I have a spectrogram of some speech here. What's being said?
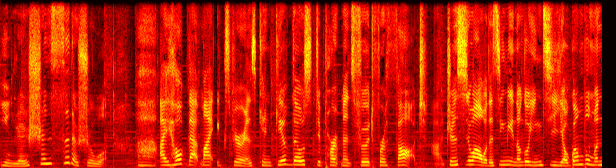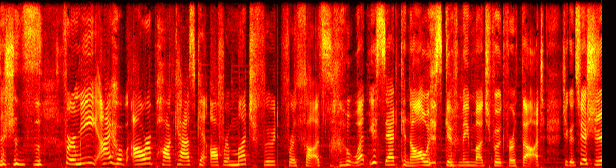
引人深思的事物。 啊、i hope that my experience can give those departments food for thought. 啊，真希望我的经历能够引起有关部门的深思。 For me, I hope our podcast can offer much food for thoughts. What you said can always give me much food for thought. 这个确实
